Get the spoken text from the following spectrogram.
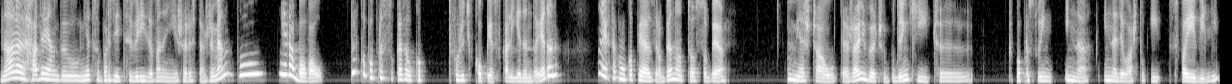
No ale Hadrian był nieco bardziej cywilizowany niż reszta Rzymian, bo nie rabował, tylko po prostu kazał tworzyć kopie w skali 1 do 1. No jak taką kopię zrobiono, to sobie umieszczał te rzeźby, czy budynki, czy, czy po prostu in, inne, inne dzieła sztuki w swojej willi.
